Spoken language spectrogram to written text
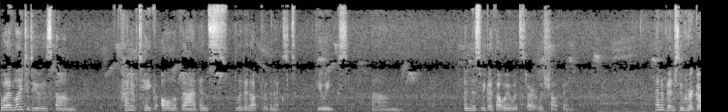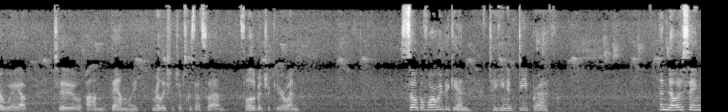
what I'd like to do is um, kind of take all of that and split it up for the next few weeks. Um, and this week I thought we would start with shopping and eventually work our way up to um, family relationships because that's um, it's a little bit trickier one. So before we begin, taking a deep breath and noticing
